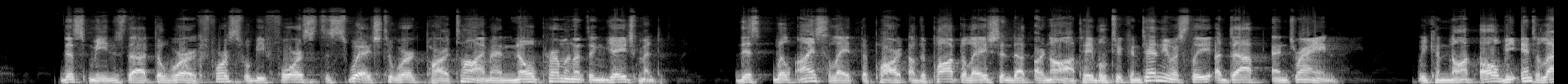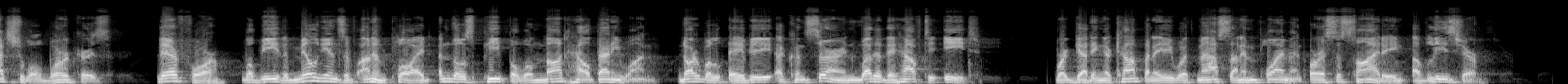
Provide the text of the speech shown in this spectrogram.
This means that the workforce will be forced to switch to work part-time and no permanent engagement. This will isolate the part of the population that are not able to continuously adapt and train. We cannot all be intellectual workers. Therefore, will be the millions of unemployed and those people will not help anyone, nor will it be a concern whether they have to eat. We're getting a company with mass unemployment or a society of leisure.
